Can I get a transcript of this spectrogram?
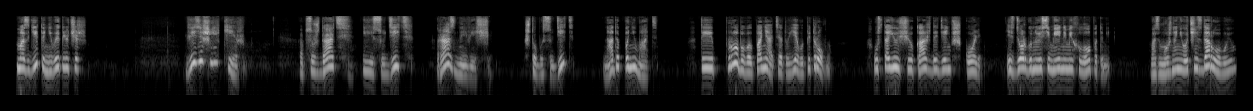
Мозги ты не выключишь. Видишь ли, Кир, обсуждать и судить — разные вещи. Чтобы судить, надо понимать. Ты пробовал понять эту Еву Петровну, устающую каждый день в школе, издерганную семейными хлопотами, возможно, не очень здоровую,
